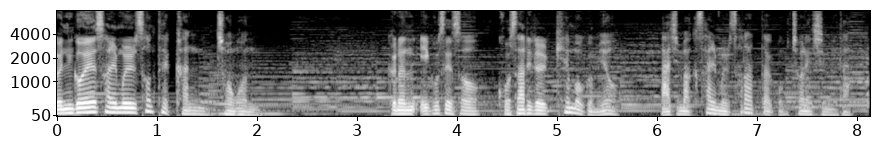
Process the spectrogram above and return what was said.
은거의 삶을 선택한 정원. 그는 이곳에서 고사리를 캐먹으며 마지막 삶을 살았다고 전해집니다.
